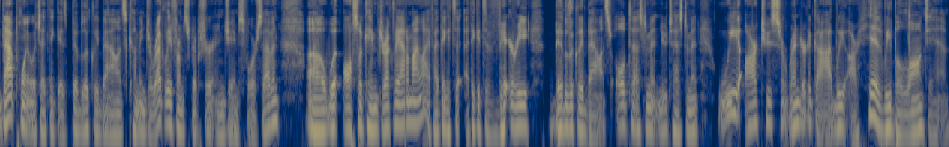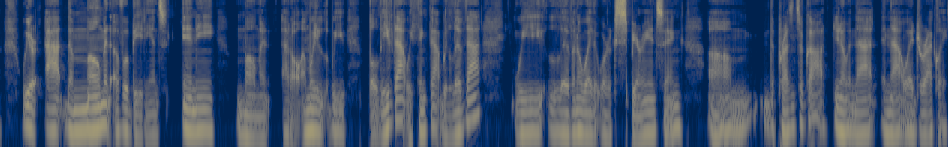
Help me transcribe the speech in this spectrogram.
that point, which I think is biblically balanced, coming directly from scripture in James 4, 7, uh, what also came directly out of my life. I think it's a, I think it's a very biblically balanced Old Testament Testament, New Testament, we are to surrender to God. We are His. We belong to Him. We are at the moment of obedience any moment at all. And we, we believe that, we think that, we live that. We live in a way that we're experiencing um, the presence of God, you know, in that in that way directly.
